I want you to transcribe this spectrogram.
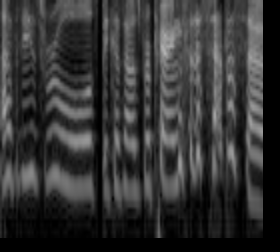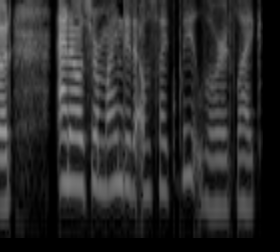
of these rules because I was preparing for this episode. And I was reminded, I was like, wait, Lord, like,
